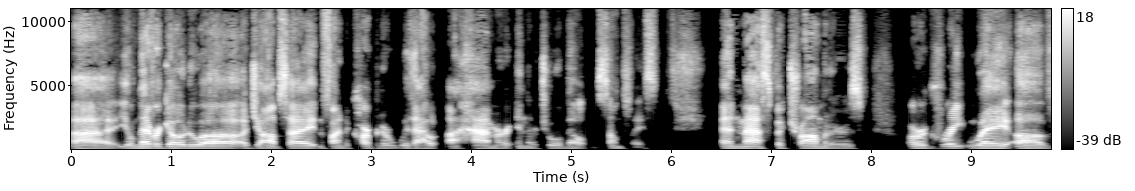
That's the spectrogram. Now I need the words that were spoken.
Uh, you'll never go to a, a job site and find a carpenter without a hammer in their tool belt someplace. And mass spectrometers are a great way of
